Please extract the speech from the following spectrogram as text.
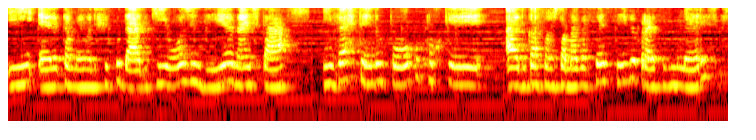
e era também uma dificuldade que hoje em dia, né, está invertendo um pouco, porque a educação está mais acessível para essas mulheres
